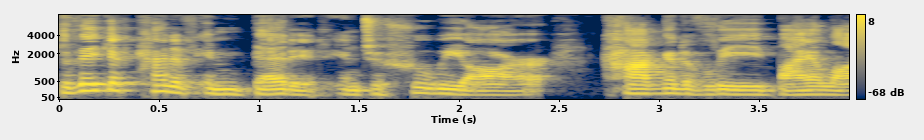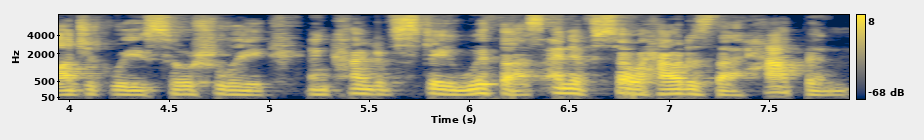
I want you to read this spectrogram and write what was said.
do they get kind of embedded into who we are cognitively, biologically, socially, and kind of stay with us? And if so, how does that happen?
